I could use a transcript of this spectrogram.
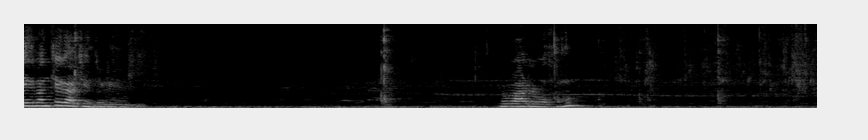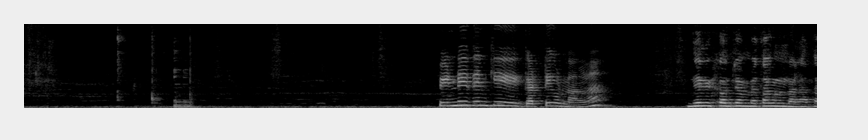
ఇది మంచిగా ఇప్పుడు వాటర్ పోసాము పిండి దీనికి గట్టిగా ఉండాలనా? దీనికి కొంచెం మెత్తగా ఉండాలి అంత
